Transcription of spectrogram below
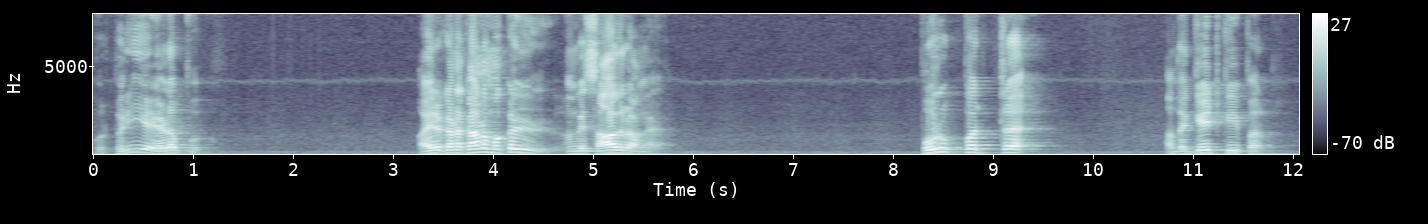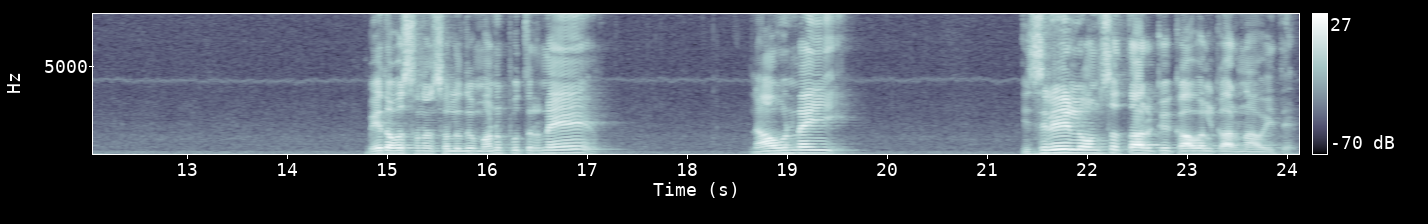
ஒரு பெரிய இழப்பு. ஆயிரக்கணக்கான மக்கள் அங்கே சாகுறாங்க. பொறுப்பற்ற அந்த கேட் கீப்பர் வேதவசனம் சொல்லுது மனுப்புத்திரனே நான் உன்னை இஸ்ரேல் வம்சத்தாருக்கு காவல்காரனாக வைத்தேன்.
